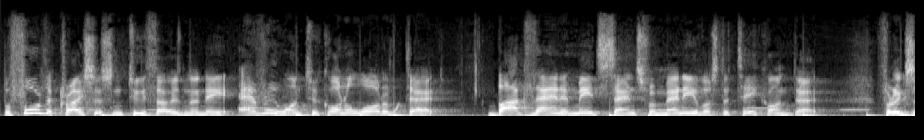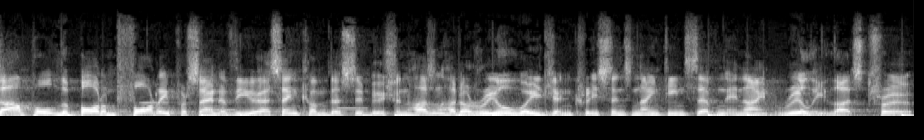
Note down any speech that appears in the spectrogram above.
Before the crisis in 2008, everyone took on a lot of debt. Back then, it made sense for many of us to take on debt. For example, the bottom 40% of the US income distribution hasn't had a real wage increase since 1979. Really, that's true.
